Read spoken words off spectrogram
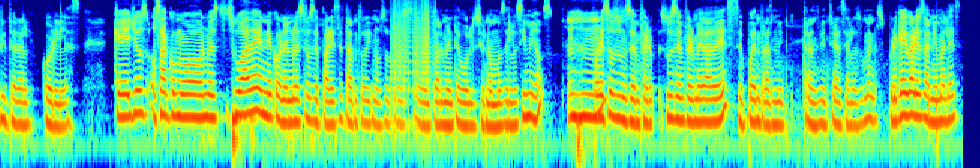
literal, gorilas. Que ellos, o sea, como nues- su ADN con el nuestro se parece tanto y nosotros eventualmente evolucionamos de los simios, Ujú. por eso sus, enfer- sus enfermedades se pueden transmit- transmitir hacia los humanos. Porque hay varios animales,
